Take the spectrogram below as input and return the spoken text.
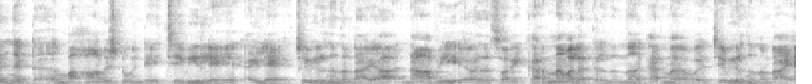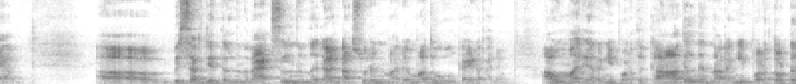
എന്നിട്ട് മഹാവിഷ്ണുവിന്റെ ചെവിയിലെ അല്ലേ ചെവിയിൽ നിന്നുണ്ടായ നാഭി സോറി കർണമലത്തിൽ നിന്ന് കർണ ചെവിയിൽ നിന്നുണ്ടായ വിസർജ്യത്തിൽ നിന്ന് വാക്സിൽ നിന്ന് രണ്ട് അസുരന്മാർ മധുവും കൈടഭനും. അവന്മാർ ഇറങ്ങി പുറത്ത് കാതിൽ നിന്ന് ഇറങ്ങി പുറത്തോട്ട്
